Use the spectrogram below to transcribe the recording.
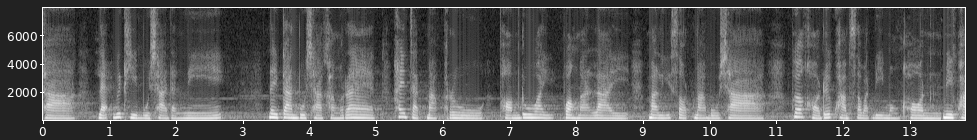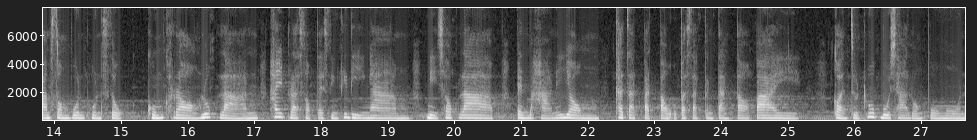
ชา และวิธีบูชาดังนี้ ในการบูชาครั้งแรกให้จัดหมากพลู พร้อมด้วยพวงมาลัย มาลิสดมาบูชา เพื่อขอด้วยความสวัสดีมงคล มีความสมบูรณ์พูนสุข คุ้มครองลูกหลาน ให้ประสบแต่สิ่งที่ดีงาม มีโชคลาภเป็นมหานิยม ขจัดปัดเป่าอุปสรรคต่างๆ ต่อไป ก่อนจุดธูปบูชาหลวงปู่หมุน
